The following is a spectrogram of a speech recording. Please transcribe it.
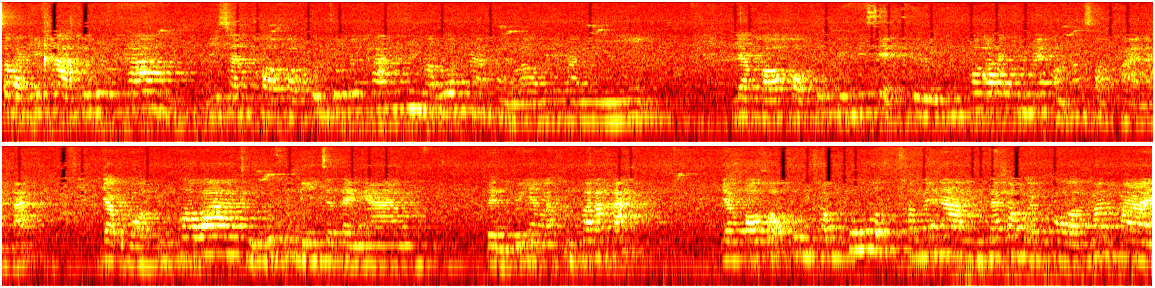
สวัสดีค่ะทุกทุกท่าน ดิฉันขอขอบคุณทุกทุกท่านที่มาร่วมงานของเราในวันนี้ อยากขอขอบคุณเป็นพิเศษคือคุณพ่อและคุณแม่ของทั้งสองฝ่ายนะคะ อยากบอกคุณพ่อว่าถึงลูกคนนี้จะแต่งงาน เป็นหรือยังรักคุณพ่อนะคะอยากขอขอบคุณคำพูดคำแนะนำและคำอวยพรมากมาย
